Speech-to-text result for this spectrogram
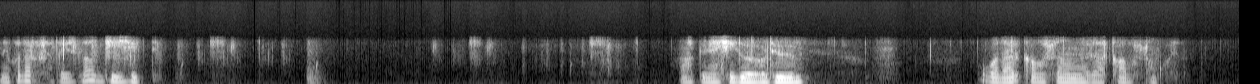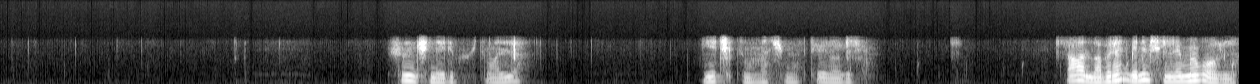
Ne kadar aşağıdayız la diyecektim. Ah güneşi gördüm. O kadar kabustonumuz var. Kabuston koyalım. Şunun içindeydi büyük ihtimalle. Niye çıktım ben şimdi? Tekrar gireceğim. Ya labirent benim sinirimi bozdu.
